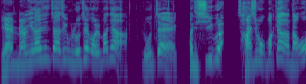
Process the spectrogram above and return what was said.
옌병이다 진짜 지금 로제가 얼마냐? 로제 아니 씨발 40억밖에 안 한다고?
